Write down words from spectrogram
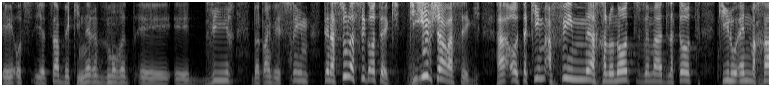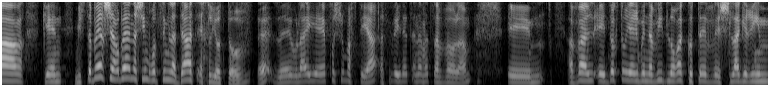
אה, יצא בכנרת זמורת אה, אה, דביר ב-2020. תנסו להשיג עותק, כי אי אפשר להשיג. העותקים עפים מהחלונות ומהדלתות כאילו אין מחר, כן? מסתבר שהרבה אנשים רוצים לדעת איך להיות טוב, זה אולי איפשהו מפתיע, בהינתן המצב בעולם. אבל אה, דוקטור יאיר בן דוד לא רק כותב אה, שלאגרים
